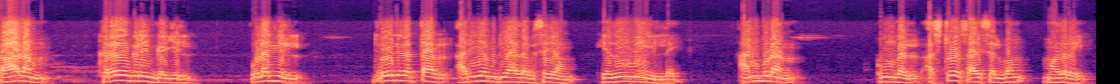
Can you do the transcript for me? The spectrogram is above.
காலம் கிரகங்களின் கையில் உலகில் ஜோதிடத்தால் அறிய முடியாத விஷயம் எதுவுமே இல்லை. அன்புடன் உங்கள் அஸ்ட்ரோ சாய் செல்வம் மதுரை.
